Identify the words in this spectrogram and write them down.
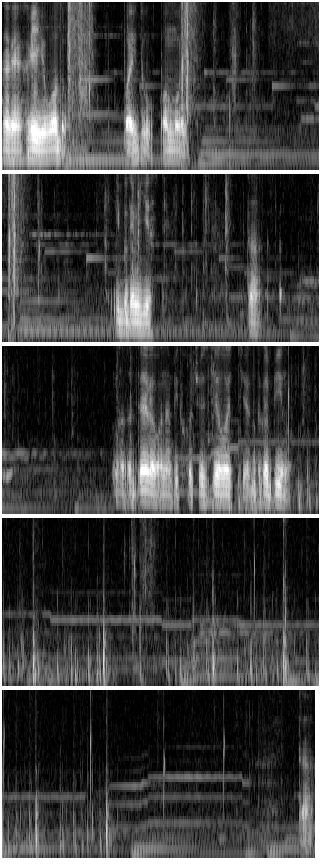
Гре- Грею воду. Пойду помоюсь. И будем есть. Так. Надо дерево набить. Хочу сделать э, дробину. Так.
